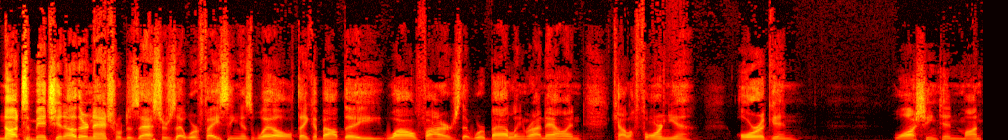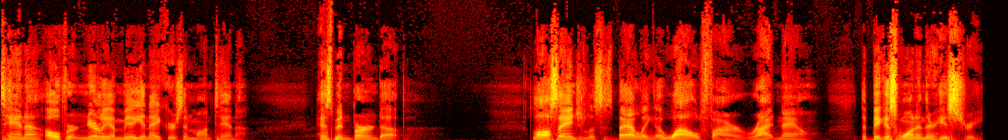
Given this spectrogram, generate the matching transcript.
Not to mention other natural disasters that we're facing as well. Think about the wildfires that we're battling right now in California, Oregon, Washington, Montana. Over nearly a million acres in Montana has been burned up. Los Angeles is battling a wildfire right now, the biggest one in their history.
